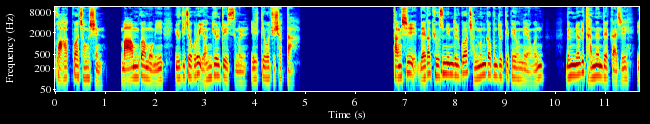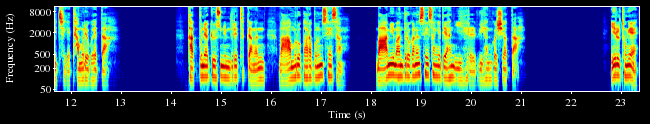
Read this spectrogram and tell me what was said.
과학과 정신, 마음과 몸이 유기적으로 연결돼 있음을 일깨워 주셨다. 당시 내가 교수님들과 전문가분들께 배운 내용은 능력이 닿는 데까지 이 책에 담으려고 했다. 각 분야 교수님들의 특강은 마음으로 바라보는 세상, 마음이 만들어가는 세상에 대한 이해를 위한 것이었다. 이를 통해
